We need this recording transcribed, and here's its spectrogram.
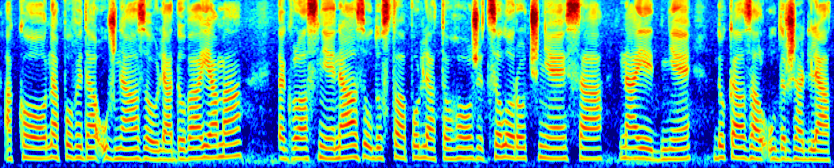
Ako napovedá už názov ľadová jama, tak vlastne názov dostala podľa toho, že celoročne sa na jej dne dokázal udržať ľad,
